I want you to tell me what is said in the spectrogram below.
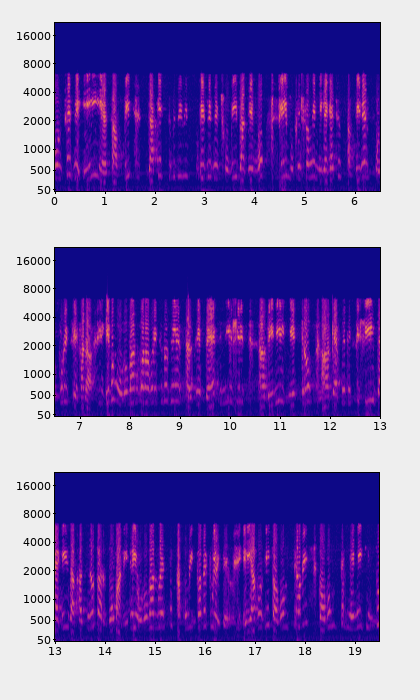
বলছে যে এই সাব্বির যাকে সিসিটিভি ফুটেজে যে ছবি বা যে মুখ, সেই মুখের সঙ্গে মিলে গেছে সাব্বিরের পুরোপুরি চেহারা। এবং অনুমান করা হয়েছিল যে যে ব্যাগ নিয়ে সে বেরিয়ে গিয়েছিল ক্যাফে থেকে সেই ব্যাগেই রাখা ছিল তার বোমান এটাই অনুমান রয়েছে প্রাথমিকভাবে তুলেছে এই আবহেই তদন্তে হবে তদন্তের নেমেই কিন্তু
